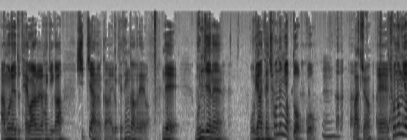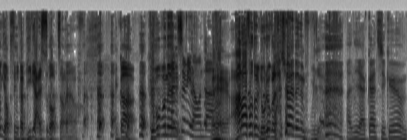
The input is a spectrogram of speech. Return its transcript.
아무래도 대화를 하기가 쉽지 않을까 이렇게 생각을 해요. 근데 문제는 우리한테는 초능력도 없고 음. 맞죠? 예, 초능력이 없으니까 미리 알 수가 없잖아요. 그러니까 그 부분은 한숨이 나온다. 예, 알아서들 노력을 하셔야 되는 부분이에요. 아니 약간 지금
